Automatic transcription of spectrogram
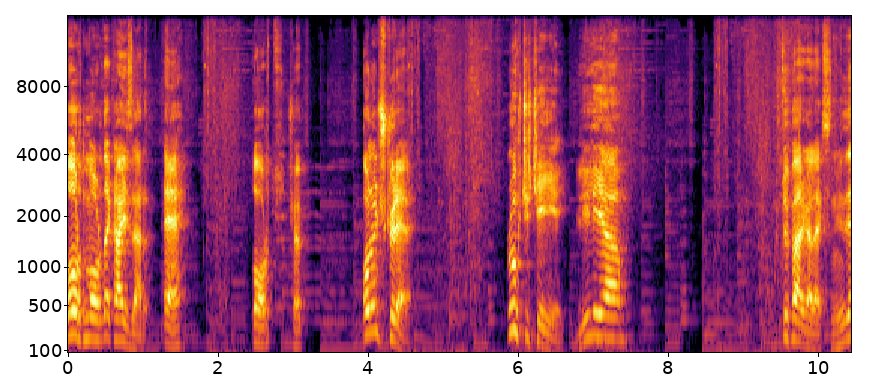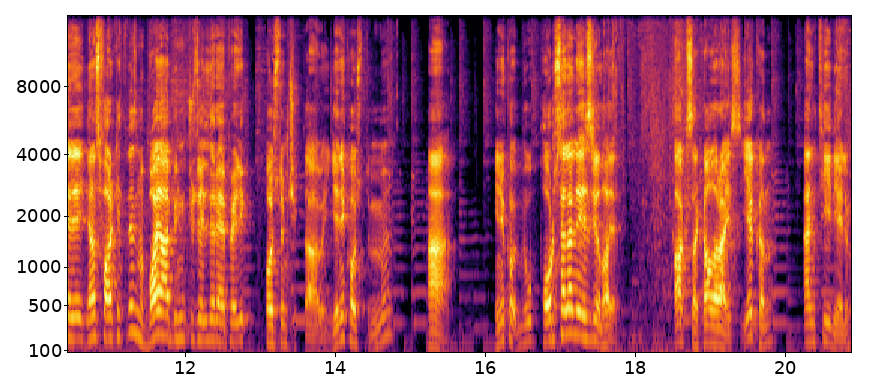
Lord Mordekaiser. E. Lord çöp. 13 küre. Ruh çiçeği. Lilia. Süper Galaxy Nidali. Yalnız fark ettiniz mi? Bayağı 1350 RP'lik kostüm çıktı abi. Yeni kostüm mü? Ha. Yeni bu porselen Ezreal hadi. Aksakal Rice. Yakın. NT diyelim.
